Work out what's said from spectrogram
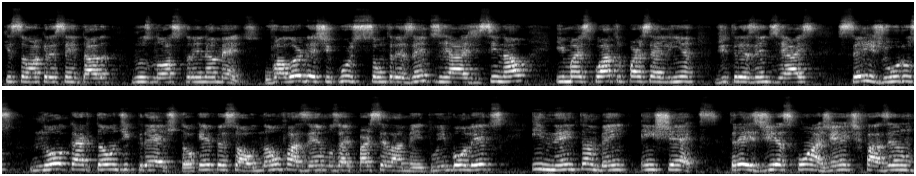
que são acrescentadas nos nossos treinamentos. O valor deste curso são 300 reais de sinal e mais quatro parcelinhas de 300 reais sem juros no cartão de crédito, ok pessoal? Não fazemos aí parcelamento em boletos e nem também em cheques. Três dias com a gente fazendo um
